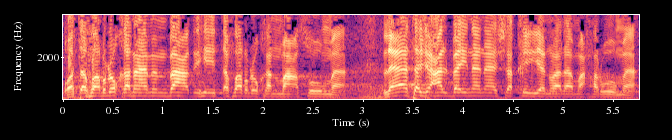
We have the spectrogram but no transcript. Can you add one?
وتفرقنا من بعده تفرقا معصوما. لا تجعل بيننا شقيا ولا محروما.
